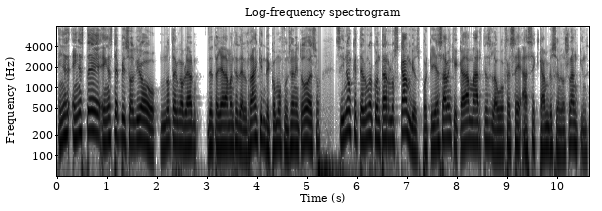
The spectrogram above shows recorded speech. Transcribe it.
En, en, este, en este episodio no te vengo a hablar detalladamente del ranking, de cómo funciona y todo eso, sino que te vengo a contar los cambios, porque ya saben que cada martes la UFC hace cambios en los rankings.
